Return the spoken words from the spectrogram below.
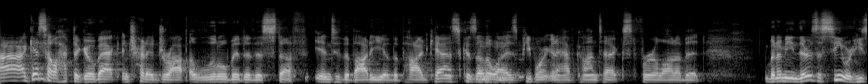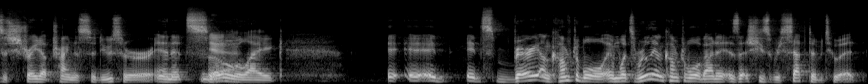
I guess I'll have to go back and try to drop a little bit of this stuff into the body of the podcast because mm-hmm. otherwise people aren't going to have context for a lot of it. But I mean, there's a scene where he's just straight up trying to seduce her, and it's so Yeah. like it, it it's very uncomfortable. And what's really uncomfortable about it is that she's receptive to it.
